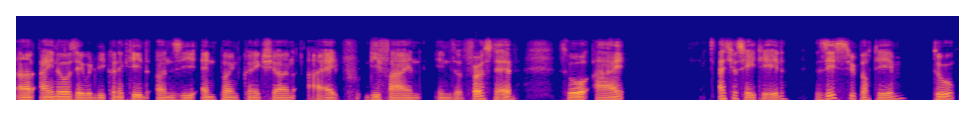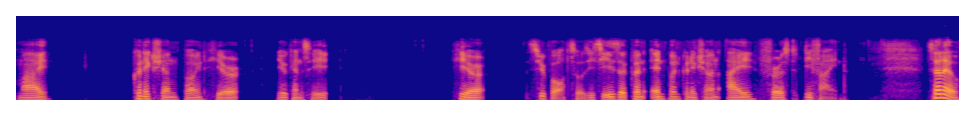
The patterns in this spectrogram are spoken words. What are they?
and I know they will be connected on the endpoint connection I defined in the first step. So I associated this support team to my connection point here. You can see here support. So this is the con endpoint connection I first defined. So now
